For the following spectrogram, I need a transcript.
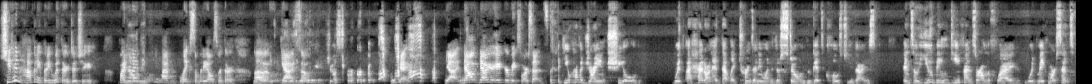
She didn't have anybody with her, did she? Why did No. I think she had like somebody else with her? No, Um, it was yeah, so just her. okay. Yeah, now now your anchor makes more sense. like you have a giant shield with a head on it that like turns anyone into stone who gets close to you guys. And so you being defense around the flag would make more sense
